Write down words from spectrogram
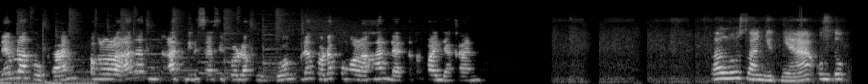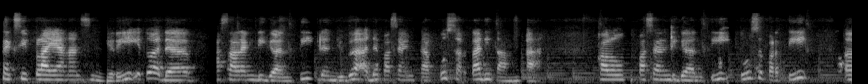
dan melakukan pengelolaan administrasi produk hukum dan produk pengolahan data perpajakan. Lalu selanjutnya untuk seksi pelayanan sendiri itu ada pasal yang diganti dan juga ada pasal yang dihapus serta ditambah. Kalau pasal yang diganti itu seperti e,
